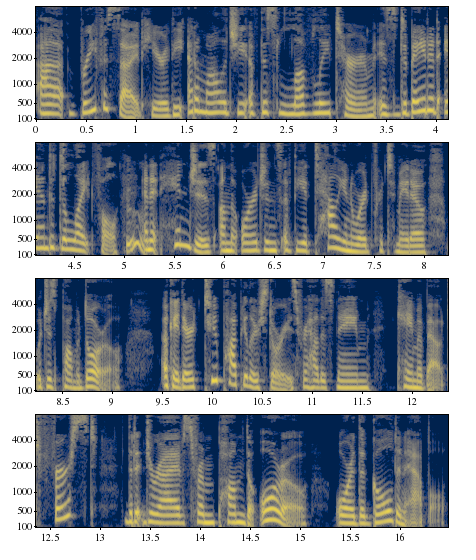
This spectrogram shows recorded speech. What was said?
Uh, brief aside here, the etymology of this lovely term is debated and delightful, and it hinges on the origins of the Italian word for tomato, which is pomodoro. Okay, there are two popular stories for how this name came about. First, that it derives from pom de oro, or the golden apple.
